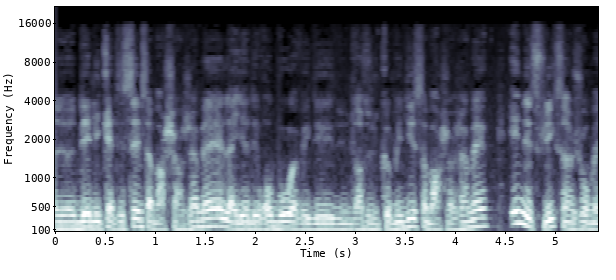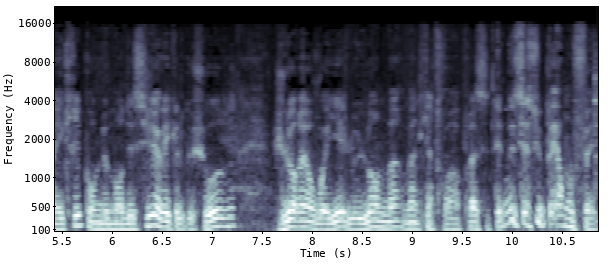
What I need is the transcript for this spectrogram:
euh Délicatessen, ça marchera jamais. Là, il y a des robots avec des, dans une comédie, ça marchera jamais. Et Netflix, un jour, m'a écrit pour me demander si j'avais quelque chose. Je leur ai envoyé le lendemain, 24 heures après. C'était, mais c'est super, on le fait.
